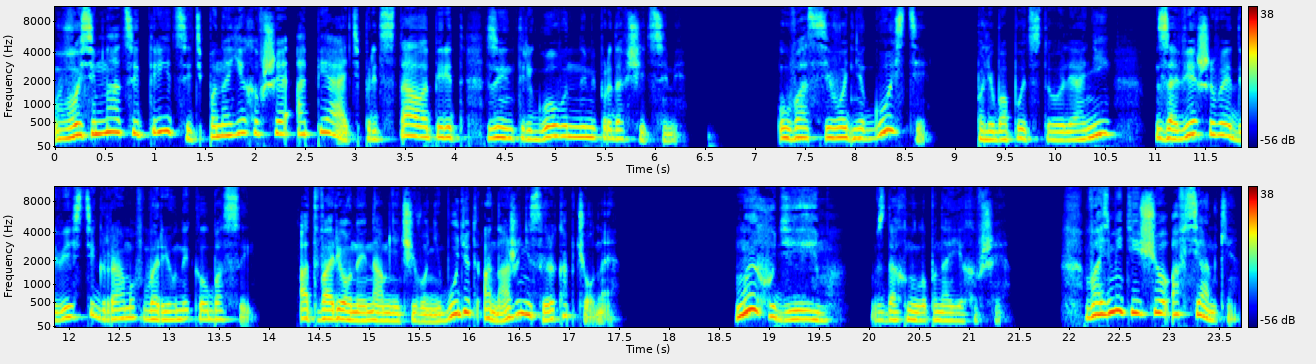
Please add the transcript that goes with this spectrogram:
В 18.30 понаехавшая опять предстала перед заинтригованными продавщицами. «У вас сегодня гости?» — полюбопытствовали они, завешивая 200 граммов вареной колбасы. «От вареной нам ничего не будет, она же не сырокопченая». «Мы худеем», — вздохнула понаехавшая. «Возьмите еще овсянки,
